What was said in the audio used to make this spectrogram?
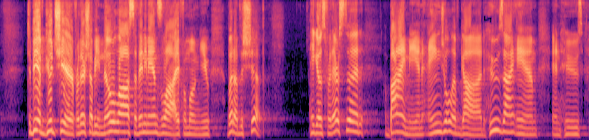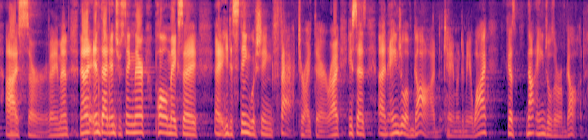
to be of good cheer, for there shall be no loss of any man's life among you, but of the ship. He goes, For there stood by me an angel of God, whose I am and whose I serve. Amen. Now, isn't that interesting there? Paul makes a, a he distinguishing fact right there, right? He says, An angel of God came unto me. Why? Because not angels are of God.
